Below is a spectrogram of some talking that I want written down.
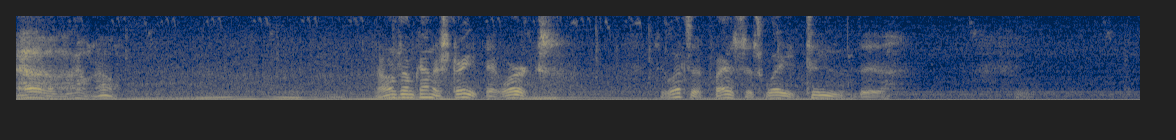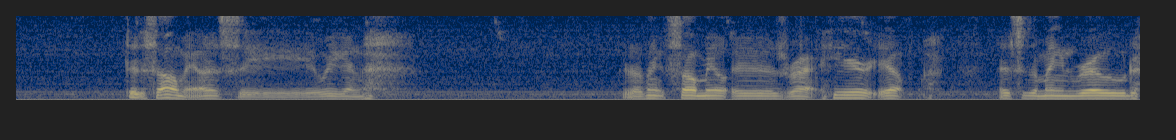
oh, I don't know. As long as I'm kind of straight, it works. What's the fastest way to the to the sawmill? Let's see. We can. I think the sawmill is right here. Yep. This is the main road.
